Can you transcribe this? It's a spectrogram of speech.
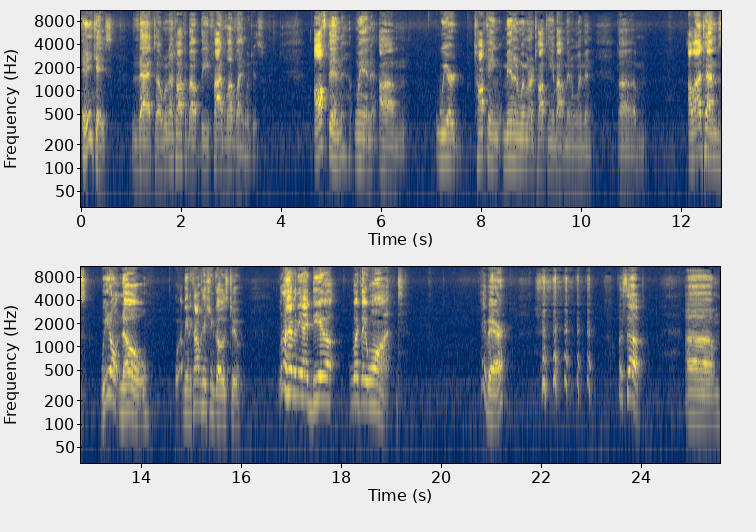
in any case, that uh, we're going to talk about the five love languages. Often, when um, we are talking, men and women are talking about men and women. Um, a lot of times we don't know. I mean, the conversation goes to we don't have any idea what they want. Hey, Bear. What's up? Um,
